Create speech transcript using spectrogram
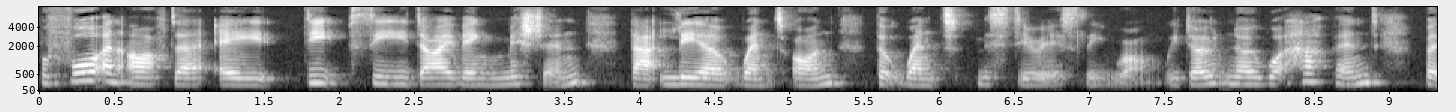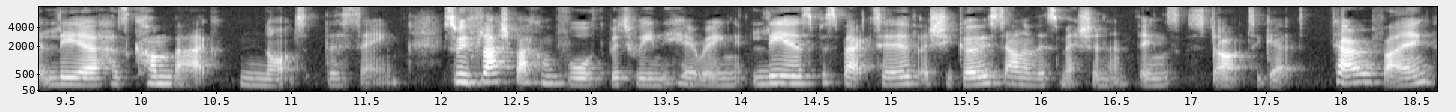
before and after a deep sea diving mission that Leah went on that went mysteriously wrong. We don't know what happened, but Leah has come back not the same. So we flash back and forth between hearing Leah's perspective as she goes down on this mission and things start to get terrifying,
